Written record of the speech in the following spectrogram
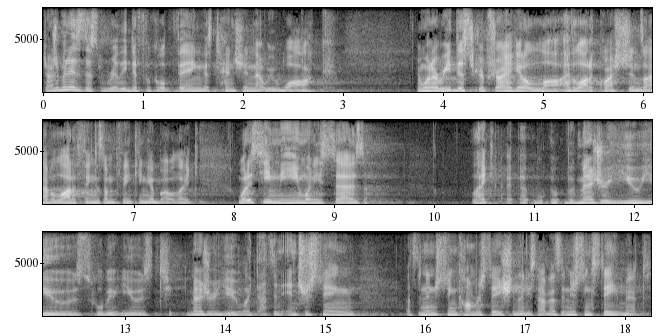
Judgment is this really difficult thing, this tension that we walk. And when I read this scripture, I get a lot, I have a lot of questions. I have a lot of things I'm thinking about. Like, what does he mean when he says, like, uh, uh, the measure you use will be used to measure you? Like, that's an interesting, that's an interesting conversation that he's having. That's an interesting statement.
